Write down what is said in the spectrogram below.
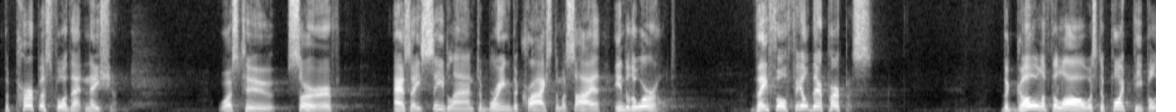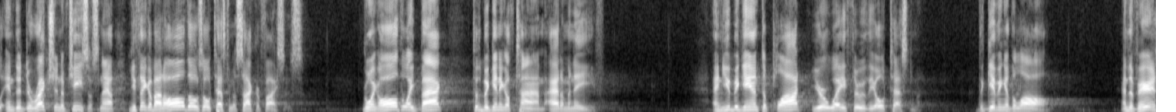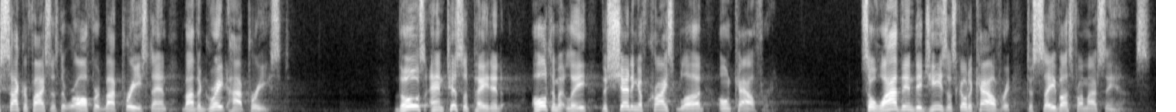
the purpose for that nation was to serve as a seed line to bring the Christ, the Messiah, into the world. They fulfilled their purpose. The goal of the law was to point people in the direction of Jesus. Now, you think about all those Old Testament sacrifices, going all the way back to the beginning of time, Adam and Eve. And you begin to plot your way through the Old Testament, the giving of the law, and the various sacrifices that were offered by priests and by the great high priest. Those anticipated ultimately the shedding of Christ's blood on Calvary. So, why then did Jesus go to Calvary? To save us from our sins.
